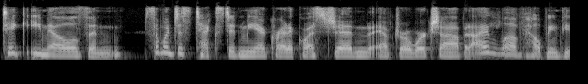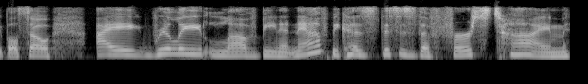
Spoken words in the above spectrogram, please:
take emails and someone just texted me a credit question after a workshop and I love helping people. So I really love being at NAV because this is the first time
